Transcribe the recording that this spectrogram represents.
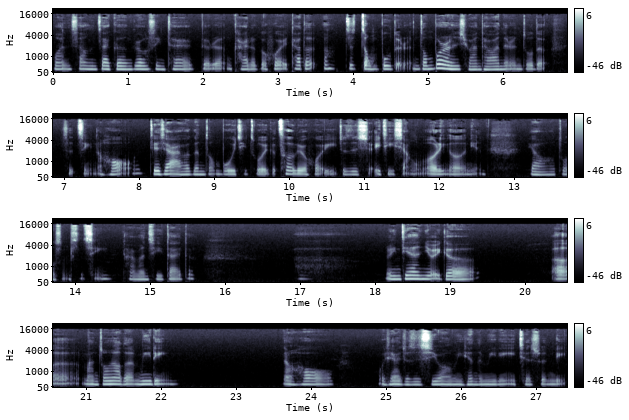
晚上再跟 Girls in Tech 的人开了个会，他的啊，这总部的人，总部人很喜欢台湾的人做的事情，然后接下来会跟总部一起做一个策略会议，就是想一起想我们二零二二年。要做什么事情，还蛮期待的。明天有一个呃蛮重要的 meeting，然后我现在就是希望明天的 meeting 一切顺利，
